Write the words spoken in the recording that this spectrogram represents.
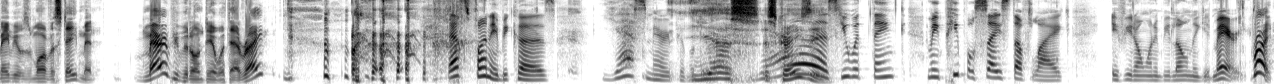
maybe it was more of a statement. Married people don't deal with that, right? That's funny because yes, married people. Do Yes, it. it's crazy. Yes, you would think. I mean, people say stuff like, "If you don't want to be lonely, get married." Right.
